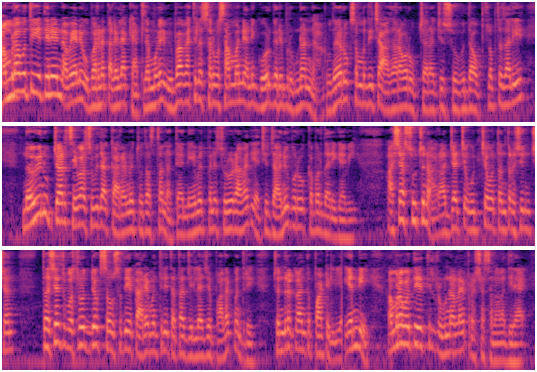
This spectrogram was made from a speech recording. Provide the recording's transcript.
अमरावती येथे नव्याने उभारण्यात आलेल्या कॅथल्यामुळे विभागातील सर्वसामान्य आणि गोरगरीब रुग्णांना हृदयरोग संबंधीच्या आधारावर उपचाराची सुविधा उपलब्ध झाली आहे नवीन उपचार सेवा सुविधा कार्यान्वित होत असताना त्या नियमितपणे सुरू राहाव्यात याची जाणीवपूर्वक खबरदारी घ्यावी. अशा सूचना राज्याचे उच्च व तंत्रशिक्षण तसेच वस्त्रोद्योग संसदीय कार्यमंत्री तथा जिल्ह्याचे पालकमंत्री चंद्रकांत पाटील यांनी अमरावती येथील रुग्णालय प्रशासनाला दिल्या आहे.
